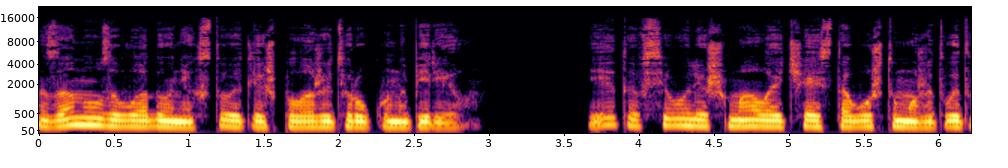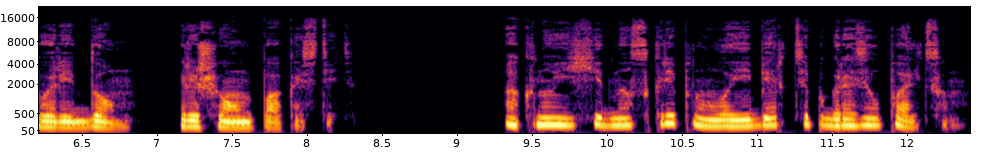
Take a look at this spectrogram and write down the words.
Заноза в ладонях стоит лишь положить руку на перила. И это всего лишь малая часть того, что может вытворить дом, решил он пакостить. Окно ехидно скрипнуло, и Берти погрозил пальцем.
